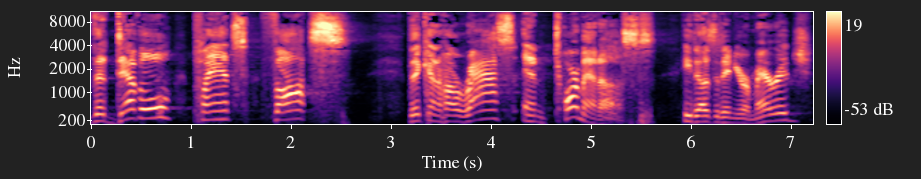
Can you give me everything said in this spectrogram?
The devil plants thoughts that can harass and torment us. He does it in your marriage.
